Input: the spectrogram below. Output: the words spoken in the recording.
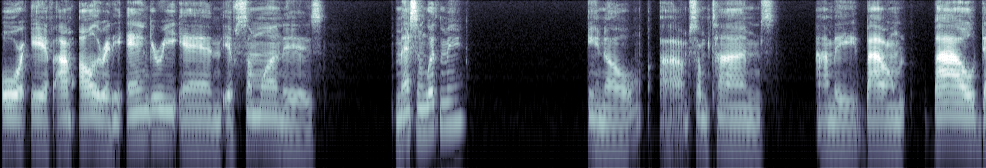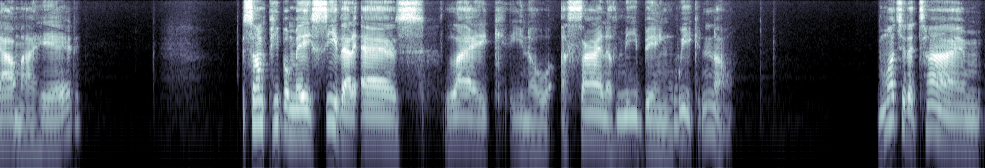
Or if I'm already angry and if someone is messing with me, you know, um, sometimes I may bow, bow down my head. Some people may see that as like, you know, a sign of me being weak. No. Much of the time,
